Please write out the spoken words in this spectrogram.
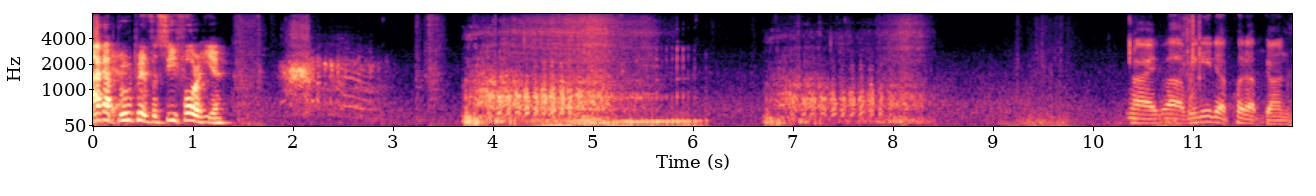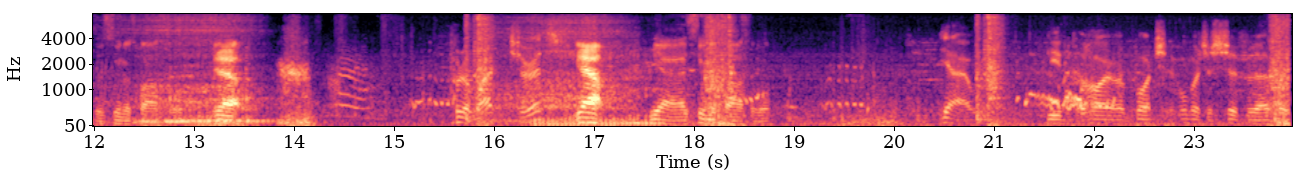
I got Yeah. blueprint for C4 here. Alright, well, we need to put up guns as soon as possible. Yeah. Put a what? Turrets? Yeah. Yeah, as soon as possible. Yeah, we need a, whole- bunch, a whole bunch of shit for that. But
